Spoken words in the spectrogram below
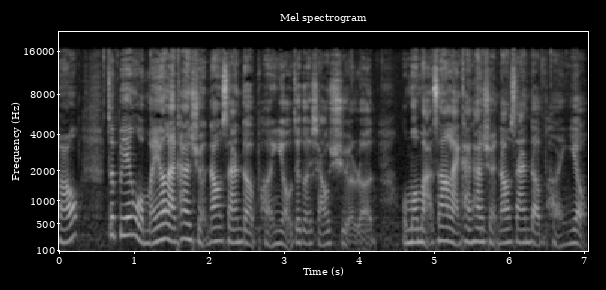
好，这边我们要来看选到三的朋友，这个小雪人，我们马上来看看选到三的朋友，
